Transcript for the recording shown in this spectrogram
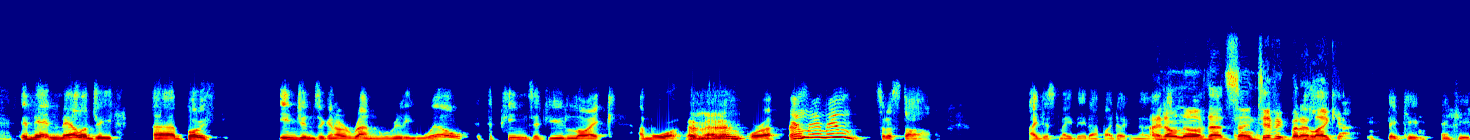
in that analogy uh, both engines are going to run really well it depends if you like a more or a sort of style I just made that up. I don't know. I don't know if that's scientific, but I like it. Thank you. Thank you.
